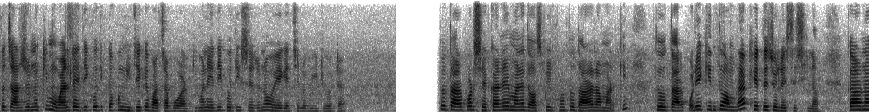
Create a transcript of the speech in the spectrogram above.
তো যার জন্য কি মোবাইলটা এদিক ওদিক তখন নিজেকে বাঁচাবো আর কি মানে এদিক ওদিক সেজন্য হয়ে গেছিল ভিডিওটা। তো তারপর সেখানে মানে দশ মিনিট মতো দাঁড়ালাম আর কি। তো তারপরেই কিন্তু আমরা খেতে চলে এসেছিলাম। কেননা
